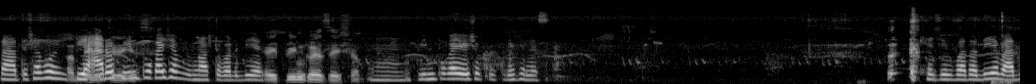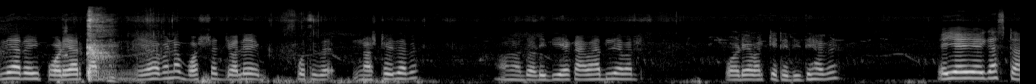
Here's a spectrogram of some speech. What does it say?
তাতে সব ওই সব পি- পিন। পোকাই সব নষ্ট করে দিয়ে এই পিন করেছে এইসব। হুম পিন পোকাই ওইসব কুকুরে ফেলেছে। খেজুর পাতা দিয়ে বাঁধলে আর এই পরে আর কাট ইয়ে হবে না, বর্ষার জলে পচে নষ্ট হয়ে যাবে। আমরা দড়ি দিয়ে কা বাঁধলে আবার পরে আবার কেটে দিতে হবে। এই এই এই গাছটা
